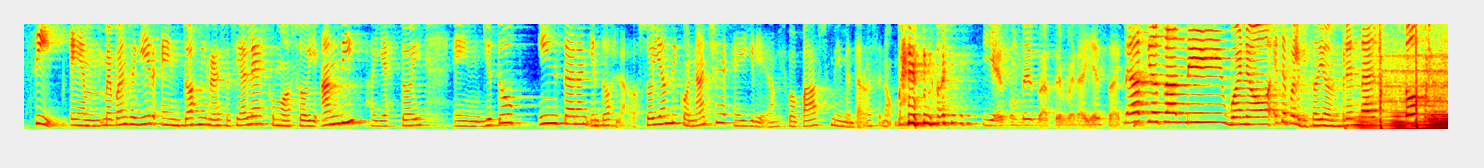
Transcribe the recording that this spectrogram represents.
Sí, em, me pueden seguir en todas mis redes sociales como soy Andy, ahí estoy en YouTube, Instagram y en todos lados. Soy Andy con H e Y. Mis papás me inventaron ese nombre y es un desastre, pero ahí estoy. Gracias Andy. Bueno, ese fue el episodio de Emprendals. Todos por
